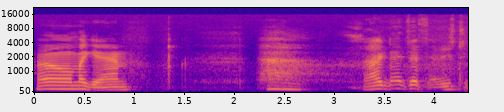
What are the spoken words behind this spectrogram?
Home again. Five Nights at Freddy's 2.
